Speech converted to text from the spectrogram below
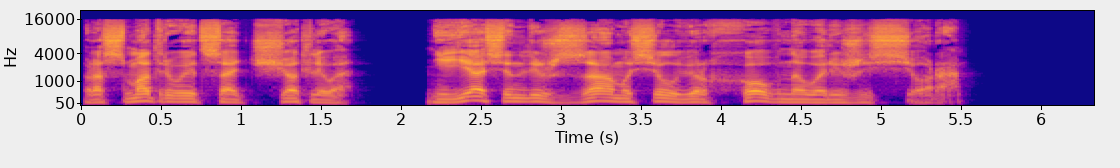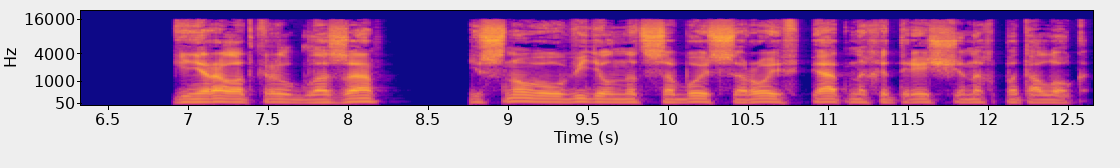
просматривается отчетливо. Неясен лишь замысел верховного режиссера. Генерал открыл глаза и снова увидел над собой сырой в пятнах и трещинах потолок.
